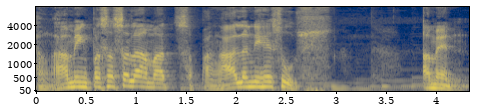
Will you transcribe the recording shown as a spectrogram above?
Ang aming pasasalamat sa pangalan ni Jesus. Amen.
